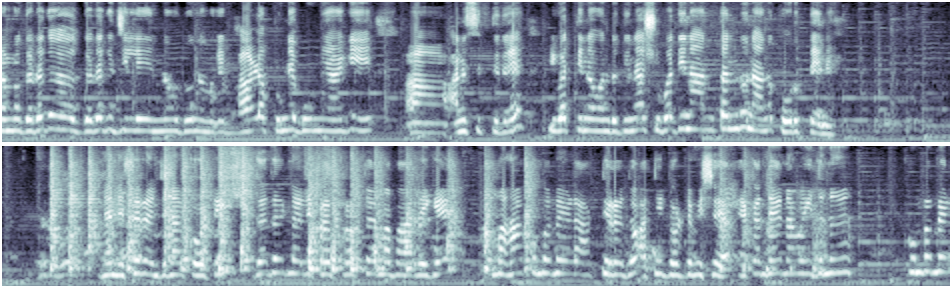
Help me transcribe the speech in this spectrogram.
ನಮ್ಮ ಗದಗ ಗದಗ ಜಿಲ್ಲೆ ಎನ್ನುವುದು ನಮಗೆ ಬಹಳ ಪುಣ್ಯ ಭೂಮಿಯಾಗಿ ಅನಿಸುತ್ತಿದೆ. ಇವತ್ತಿನ ಒಂದು ದಿನ ಶುಭ ದಿನ ಅಂತಂದು ನಾನು ಕೋರುತ್ತೇನೆ. ನನ್ನ ಹೆಸರು ರಂಜನಾ ಕೋಟಿ. ಗದಗ್ನಲ್ಲಿ ಪ್ರ ಪ್ರಥಮ ಬಾರಿಗೆ ಮಹಾಕುಂಭಮೇಳ ಆಗ್ತಿರೋದು ಅತಿ ದೊಡ್ಡ ವಿಷಯ. ಯಾಕಂದ್ರೆ ನಾವು ಇದನ್ನ ಕುಂಭಮೇಳ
